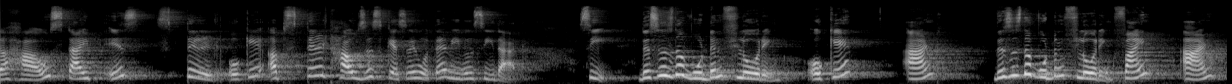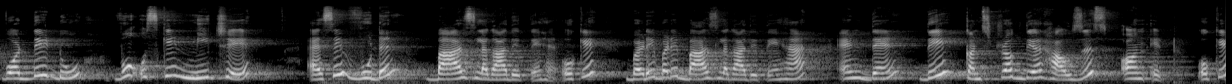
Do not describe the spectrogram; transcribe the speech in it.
the house type is stilt okay अब stilt houses कैसे होते हैं we will see that see this is the wooden flooring okay and this is the wooden flooring fine And what they do वो उसके नीचे ऐसे वुडन बार्स लगा देते हैं ओके बड़े बड़े बार्स लगा देते हैं and then they construct their houses on it okay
